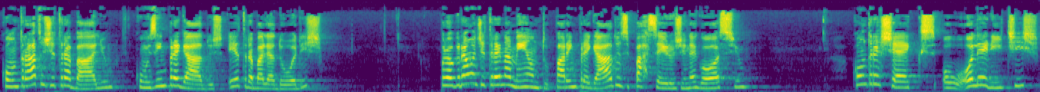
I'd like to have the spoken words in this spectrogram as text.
Contratos de trabalho com os empregados e trabalhadores, programa de treinamento para empregados e parceiros de negócio, contra-cheques ou olerites,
